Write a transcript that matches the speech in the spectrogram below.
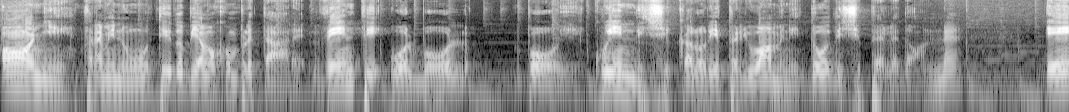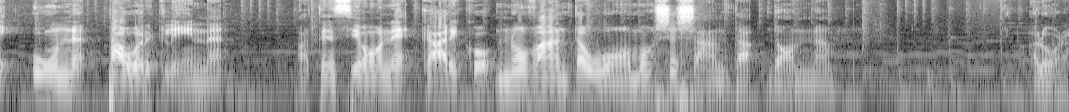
Ogni 3 minuti dobbiamo completare 20 wall ball, poi 15 calorie per gli uomini, 12 per le donne e un power clean attenzione, carico 90 uomo, 60 donna. Allora,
